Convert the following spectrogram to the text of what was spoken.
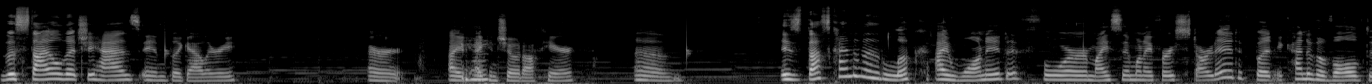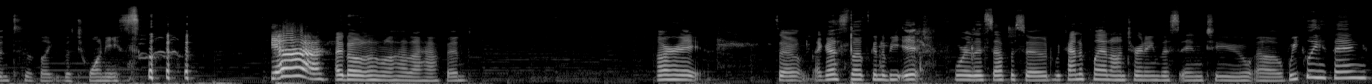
the style that she has in the gallery, or I I Mhm. can show it off here. Um, is that's kind of the look I wanted for my sim when I first started, but it kind of evolved into like the twenties. Yeah. I don't, I don't know how that happened. Alright. So, I guess that's gonna be it for this episode. We kind of plan on turning this into a weekly thing.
